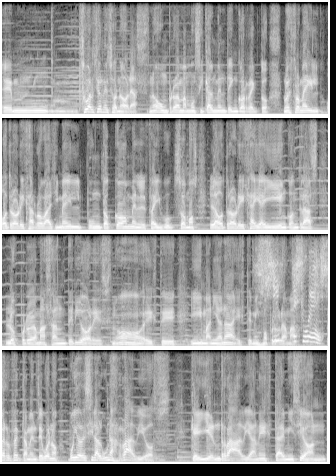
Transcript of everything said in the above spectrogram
em, subversiones sonoras, ¿no? Un programa musicalmente incorrecto. Nuestro mail, otraoreja.gmail.com, en el Facebook somos La Otra Oreja y ahí encontrás los programas anteriores, ¿no? Este, y mañana este mismo Sí, programa. Eso es. Perfectamente. Bueno, voy a decir algunas radios que irradian esta emisión.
